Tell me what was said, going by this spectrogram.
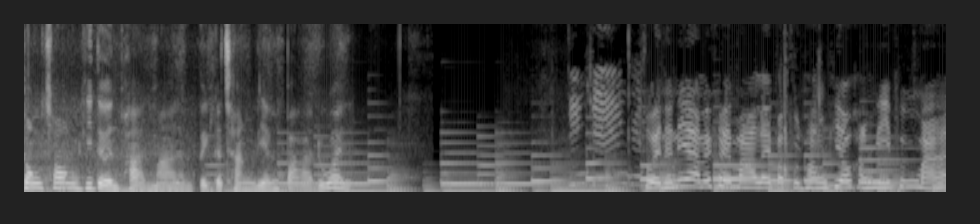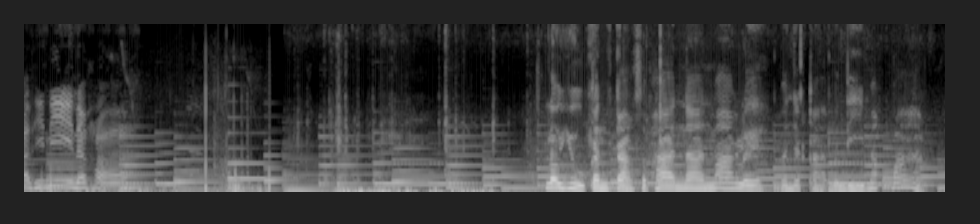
ช่องช่องที่เดินผ่านมานะมันเป็นกระชังเลี้ยงปลาด้วย สวยนะเนี่ยไม่เคยมาเลยปักฝุ่นพังเที่ยวครั้งนี้เพิ่งมาที่นี่นะคะ เราอยู่กันกลางสะพานนานมากเลย บรรยากาศมันดีมากๆ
